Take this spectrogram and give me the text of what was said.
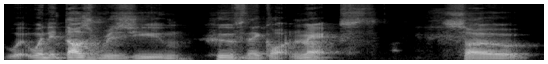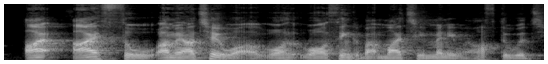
when it does resume, who have they got next? So I I thought. I mean, I'll tell you what. What, what I'll think about my team anyway afterwards.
